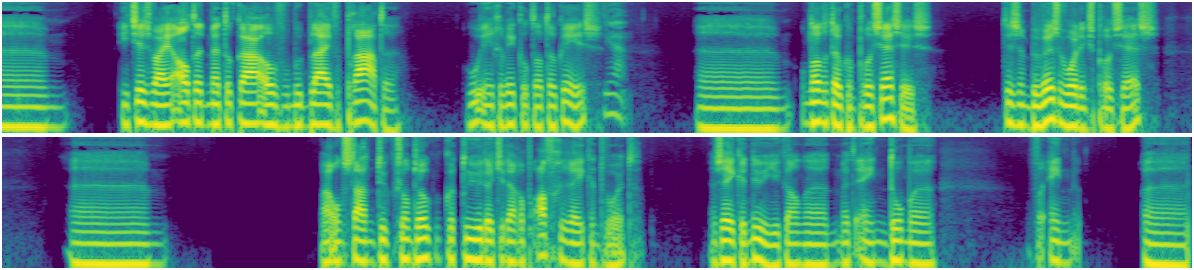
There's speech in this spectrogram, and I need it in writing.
ehm, iets is waar je altijd met elkaar over moet blijven praten. Hoe ingewikkeld dat ook is. Ja. Ehm, omdat het ook een proces is. Het is een bewustwordingsproces. Ehm, maar ontstaat natuurlijk soms ook een cultuur dat je daarop afgerekend wordt. En zeker nu. Je kan eh, met één domme of één eh,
